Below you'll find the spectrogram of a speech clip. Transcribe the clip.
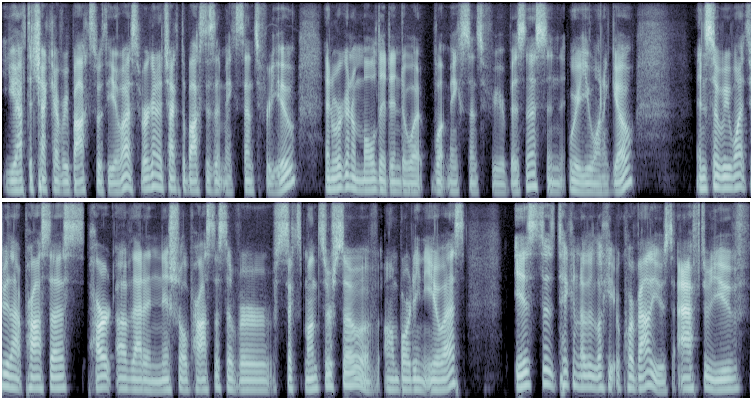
you have to check every box with EOS. We're going to check the boxes that make sense for you, and we're going to mold it into what, what makes sense for your business and where you want to go. And so we went through that process. Part of that initial process over six months or so of onboarding EOS is to take another look at your core values after you've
